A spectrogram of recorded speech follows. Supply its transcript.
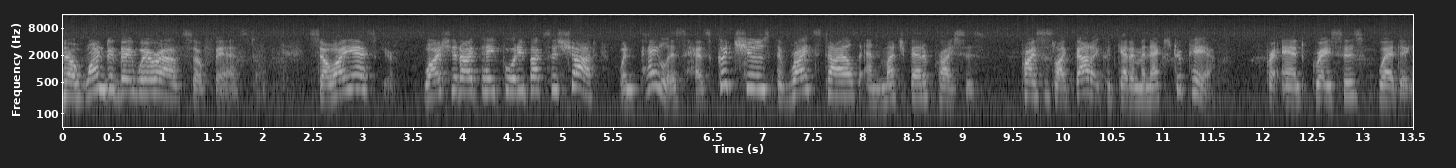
No wonder they wear out so fast. So I ask you, why should I pay 40 bucks a shot when Payless has good shoes, the right styles, and much better prices? Prices like that, I could get him an extra pair for Aunt Grace's wedding.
